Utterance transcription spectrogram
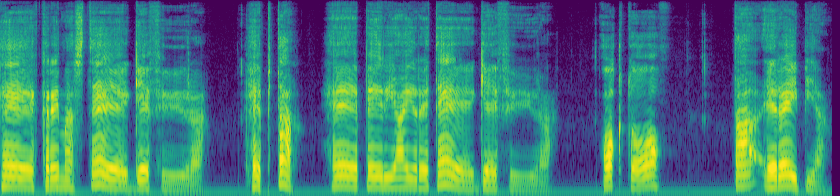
he κρεμαστέ γέφυρα. Επτά he περιαϊρετέ γέφυρα οκτώ τα ερείπια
